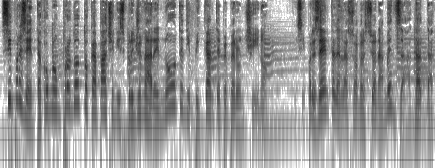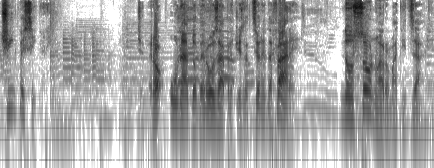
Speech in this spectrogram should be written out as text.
si presenta come un prodotto capace di sprigionare note di piccante peperoncino che si presenta nella sua versione ammezzata da 5 sigari. C'è però una doverosa precisazione da fare. Non sono aromatizzati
